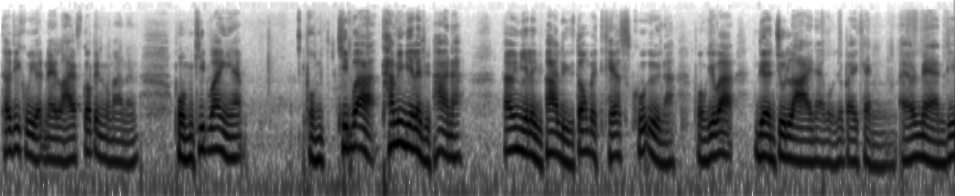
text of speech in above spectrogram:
เท่าที่คุยกันในไลฟ์ก็เป็นประมาณนั้น ผมคิดว่าอย่างเงี้ยผมคิดว่าถ้าไม่มีอะไรผิดพลาดนะ ถ้าไม่มีอะไรผิดพลาดหรือต้องไปเทสคู่อื่นนะ ผมคิดว่าเดือนจุลายเนี่ยผมจะไปแข่งไอรอนแมนที่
